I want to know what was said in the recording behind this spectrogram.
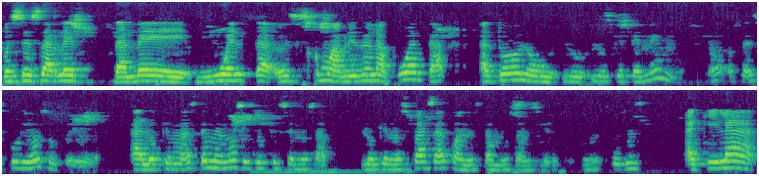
pues es darle, darle vuelta, es como abrirle la puerta a todo lo, lo, que tememos, ¿no? O sea, es curioso, pero a lo que más tememos es lo que se nos lo que nos pasa cuando estamos ansiosos. Entonces, aquí la,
